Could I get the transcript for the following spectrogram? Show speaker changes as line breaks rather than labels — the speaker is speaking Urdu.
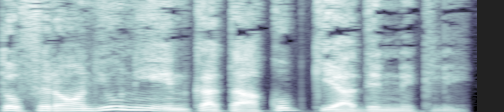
تو فرونیوں نے ان کا تعقب کیا دن نکلی۔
